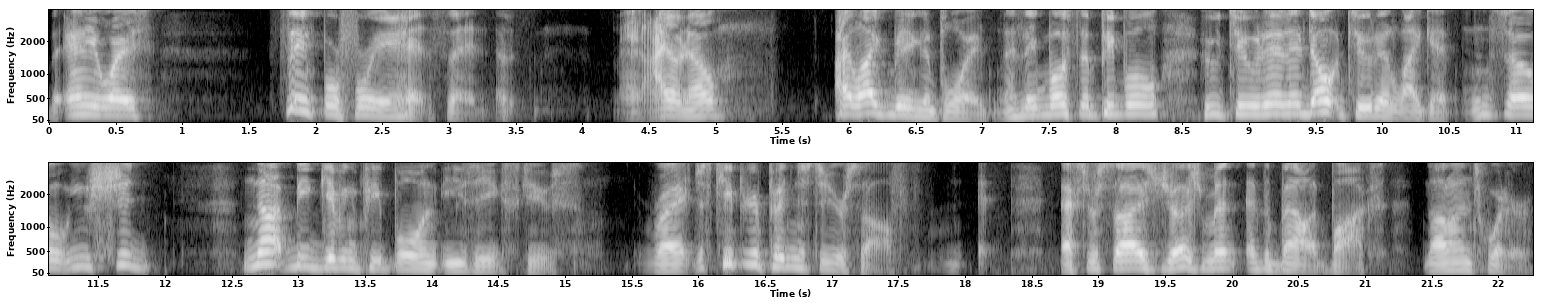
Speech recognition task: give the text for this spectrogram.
But, anyways, think before you hit send. I don't know. I like being employed. I think most of the people who tune in and don't tune in like it. And so you should not be giving people an easy excuse, right? Just keep your opinions to yourself. Exercise judgment at the ballot box, not on Twitter.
